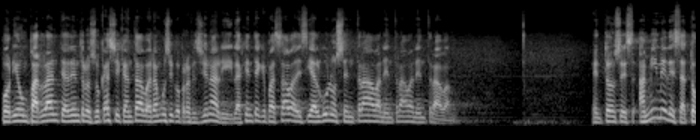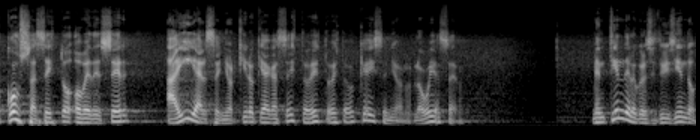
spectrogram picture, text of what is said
ponía un parlante adentro de su casa y cantaba, era músico profesional. Y la gente que pasaba decía, algunos entraban, entraban, entraban. Entonces, a mí me desató cosas esto, obedecer ahí al Señor. Quiero que hagas esto, esto, esto. Ok, Señor, lo voy a hacer. ¿Me entiende lo que les estoy diciendo?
